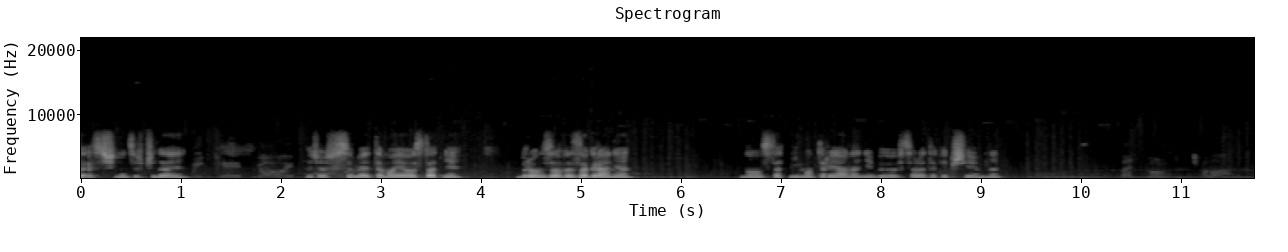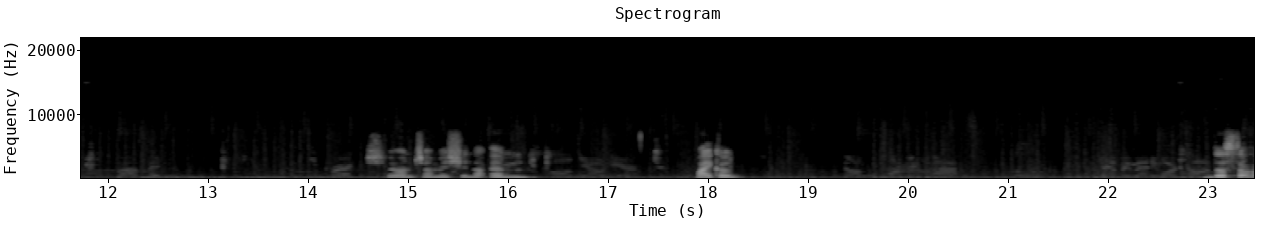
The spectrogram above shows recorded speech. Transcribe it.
CS się na coś przydaje. Chociaż w sumie te moje ostatnie brązowe zagrania no ostatnim materiale nie były wcale takie przyjemne. Przełączamy się na M. Michael. Dostał?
